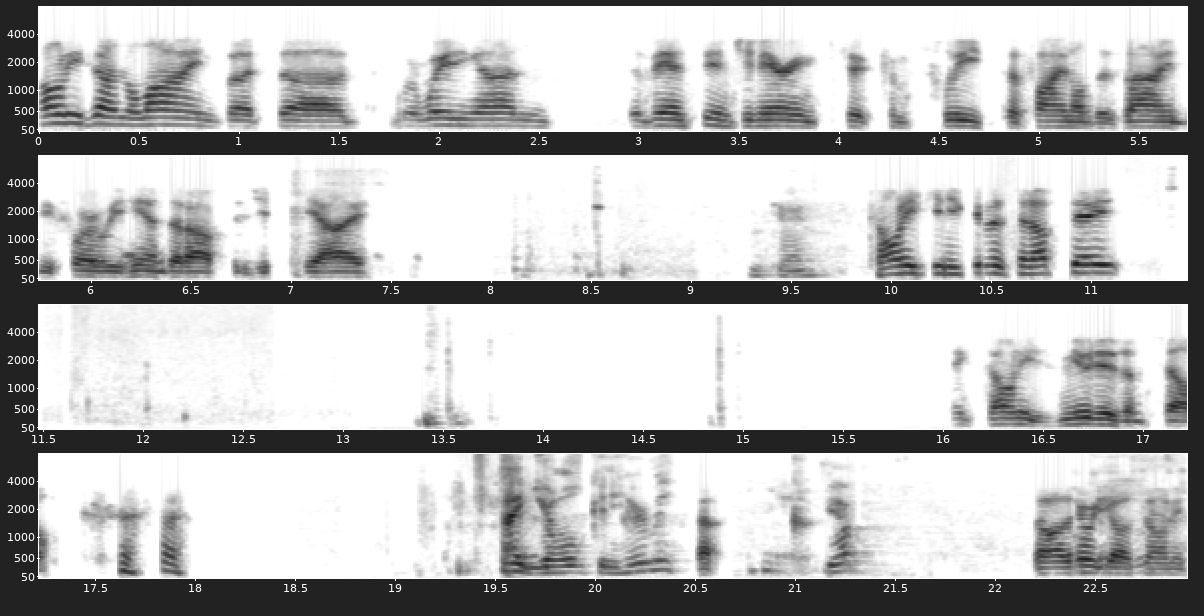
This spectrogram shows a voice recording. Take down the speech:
Tony's on the line, but uh, we're waiting on advanced engineering to complete the final design before we hand it off to GPI. Okay. Tony, can you give us an update? I think Tony's muted himself. Hi, Joel. Can you hear me? Yep. Oh, there we go, Okay, Tony.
